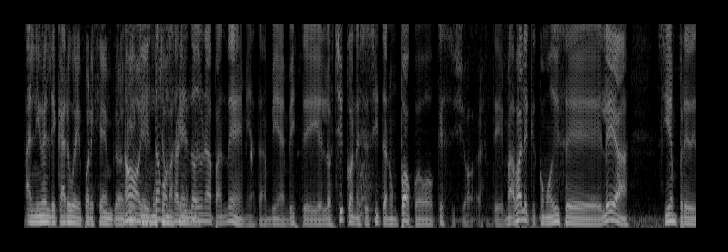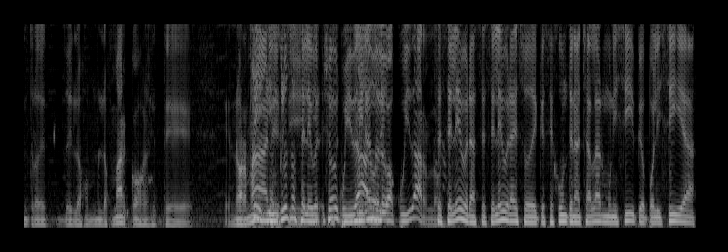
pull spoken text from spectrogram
al nivel de Carué, por ejemplo. no, que- que y es estamos saliendo gente. de una pandemia también, ¿viste? Y los chicos necesitan un poco, qué sé yo. Este, más vale que, como dice Lea, siempre dentro de, de los, los marcos este, normales. Sí, incluso y- celebra- y yo cuidado, mirándolo, digo, cuidarlo. Se celebra, se celebra eso de que se junten a charlar municipio, policía,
